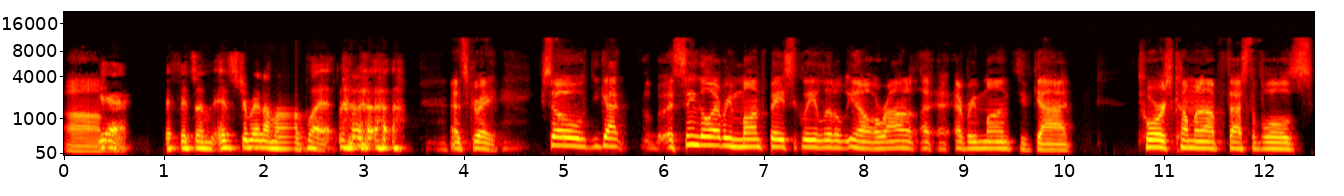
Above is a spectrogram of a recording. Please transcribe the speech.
Um, yeah, if it's an instrument, I'm gonna play it. that's great. So you got a single every month, basically a little, you know, around uh, every month. You've got tours coming up, festivals.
